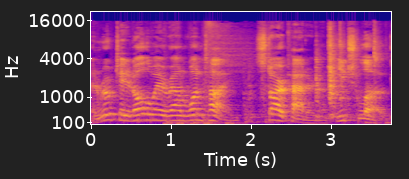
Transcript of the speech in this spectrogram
and rotate it all the way around one time. Star pattern on each lug.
